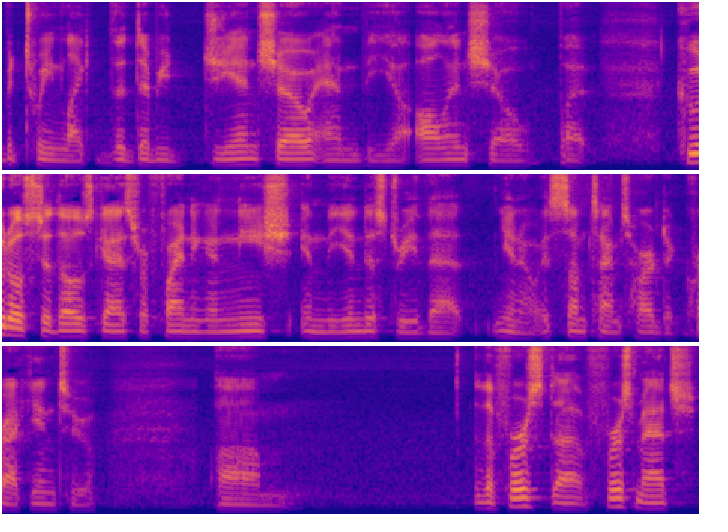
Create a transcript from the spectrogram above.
between like the WGN show and the uh, All In show, but kudos to those guys for finding a niche in the industry that you know is sometimes hard to crack into. Um, the first uh, first match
